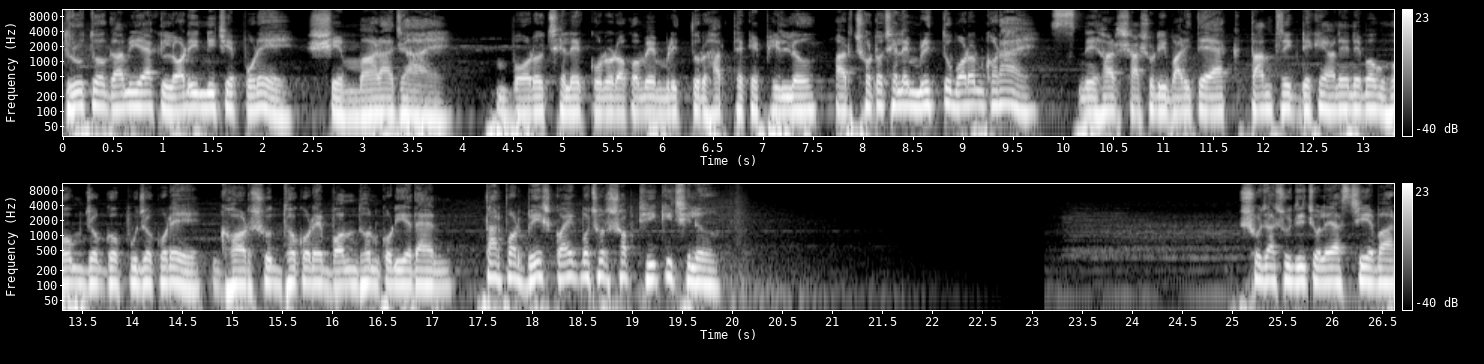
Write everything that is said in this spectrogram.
দ্রুতগামী এক লরির নিচে পড়ে সে মারা যায়। বড় ছেলে কোনো রকমে মৃত্যুর হাত থেকে ফিরল আর ছোট ছেলে মৃত্যুবরণ করায়। স্নেহার শাশুড়ি বাড়িতে এক তান্ত্রিক ডেকে আনেন এবং হোমযজ্ঞ পুজো করে ঘর শুদ্ধ করে বন্ধন করিয়ে দেন। তারপর বেশ কয়েক বছর সব ঠিকই ছিল। সোজাসুজি চলে আসছি এবার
